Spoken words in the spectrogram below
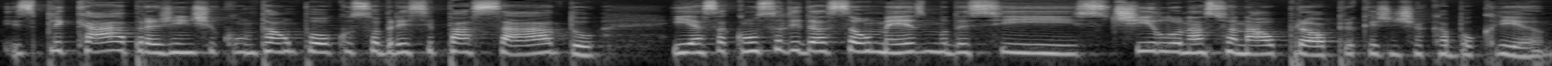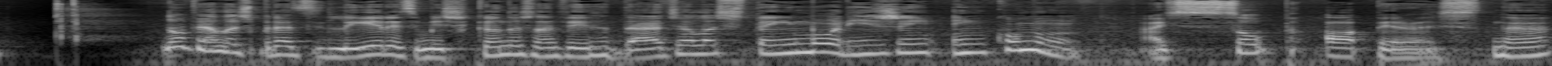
explicar para a gente contar um pouco sobre esse passado e essa consolidação mesmo desse estilo nacional próprio que a gente acabou criando? Novelas brasileiras e mexicanas, na verdade, elas têm uma origem em comum. As soap operas, né?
